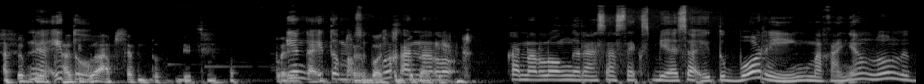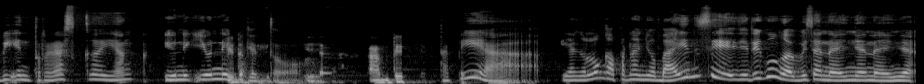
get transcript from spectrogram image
Hampir Nah, itu. gue absen tuh di Iya nggak itu maksud gue karena lo karena lo ngerasa seks biasa itu boring, makanya lo lebih interest ke yang unik-unik gitu. Iya, antik. Tapi ya yang lo nggak pernah nyobain sih, jadi gue nggak bisa nanya-nanya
